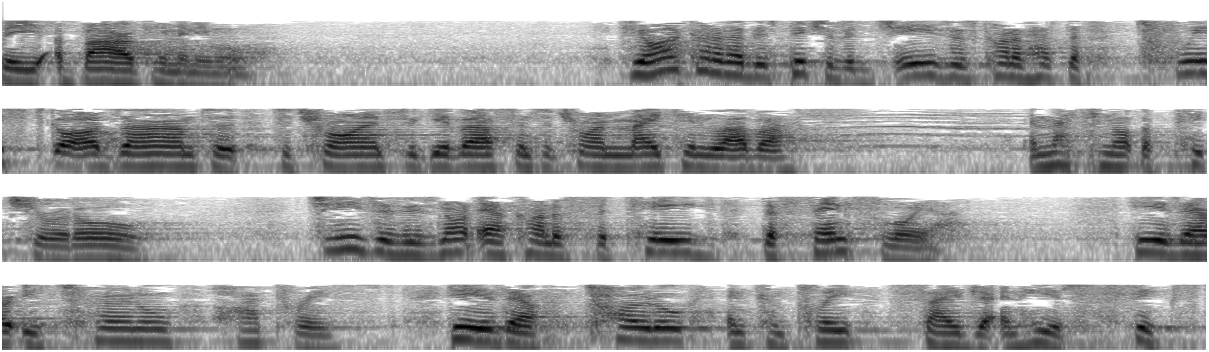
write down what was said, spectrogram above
see a bar of him anymore. See, I kind of had this picture that Jesus kind of has to twist God's arm to, to try and forgive us and to try and make him love us. And that's not the picture at all. Jesus is not our kind of fatigued defense lawyer. He is our eternal high priest. He is our total and complete Saviour, and He is fixed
